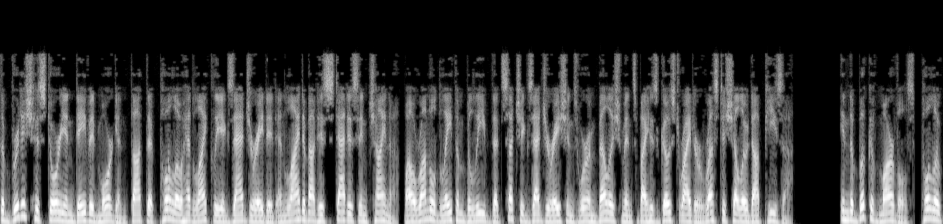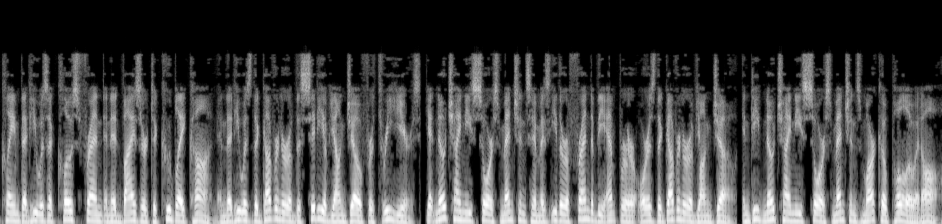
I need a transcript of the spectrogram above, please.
The British historian David Morgan thought that Polo had likely exaggerated and lied about his status in China, while Ronald Latham believed that such exaggerations were embellishments by his ghostwriter Rustichello da Pisa. In the Book of Marvels, Polo claimed that he was a close friend and advisor to Kublai Khan and that he was the governor of the city of Yangzhou for three years, yet no Chinese source mentions him as either a friend of the emperor or as the governor of Yangzhou, indeed no Chinese source mentions Marco Polo at all.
